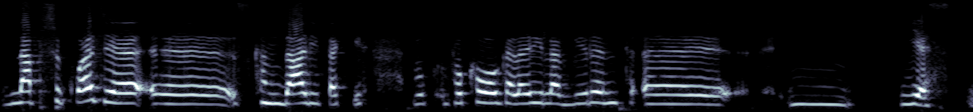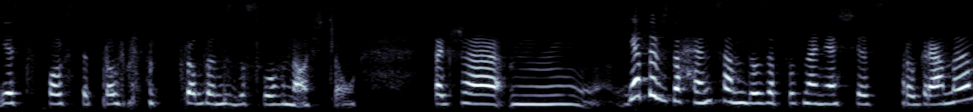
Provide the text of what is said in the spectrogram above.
na przykładzie skandali takich wokoło Galerii Labirynt jest, jest w Polsce problem, problem z dosłownością. Także mm, ja też zachęcam do zapoznania się z programem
